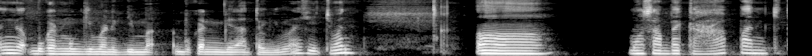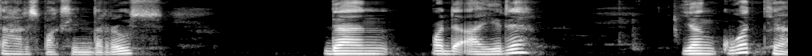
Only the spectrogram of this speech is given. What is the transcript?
enggak bukan mau gimana gimana bukan gimana atau gimana sih cuman uh, mau sampai kapan kita harus vaksin terus? Dan pada akhirnya yang kuat ya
